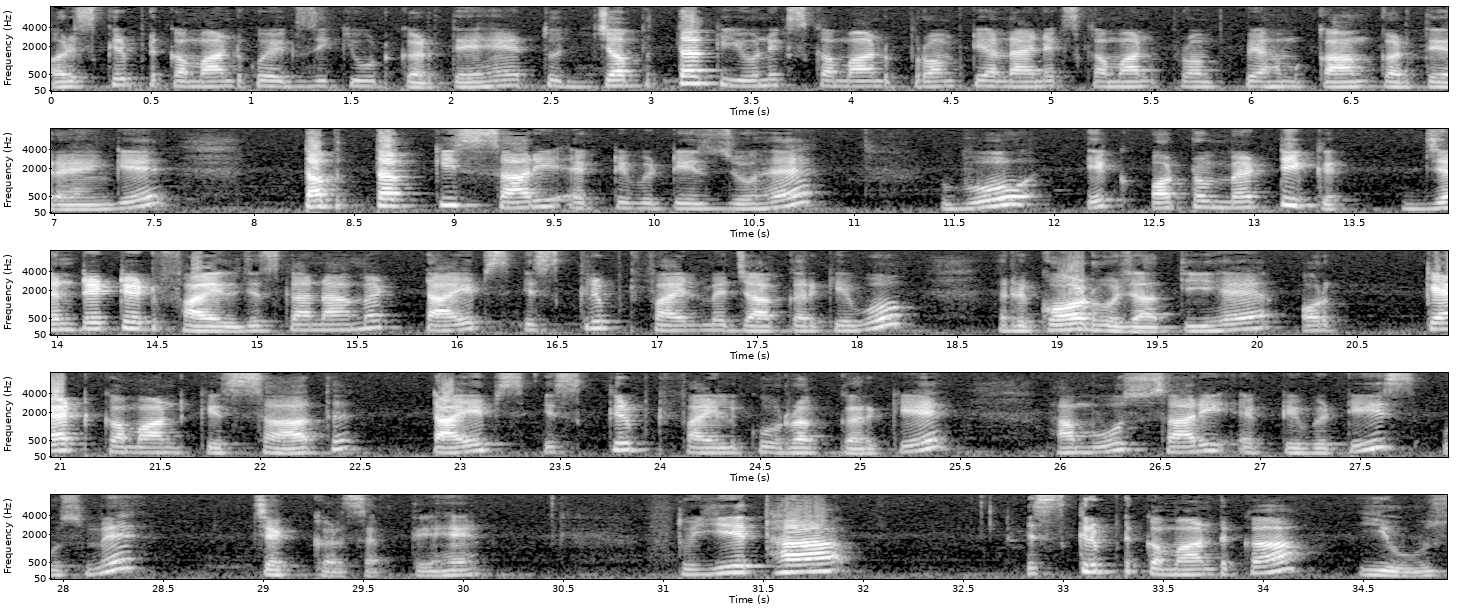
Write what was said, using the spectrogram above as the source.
और स्क्रिप्ट कमांड को एग्जीक्यूट करते हैं तो जब तक यूनिक्स कमांड प्रॉम्प्ट या लाइनेक्स कमांड प्रॉम्प्ट पे हम काम करते रहेंगे, तब तक की सारी एक्टिविटीज़ जो है, वो एक ऑटोमेटिक जनरेटेड फ़ाइल जिसका नाम है टाइप्स स्क्रिप्ट फ़ाइल में जाकर के वो रिकॉर्ड हो जाती है और कैट कमांड के साथ टाइप्स स्क्रिप्ट फ़ाइल को रख करके हम वो सारी एक्टिविटीज़ उसमें चेक कर सकते हैं। तो ये था स्क्रिप्ट कमांड का यूज़।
